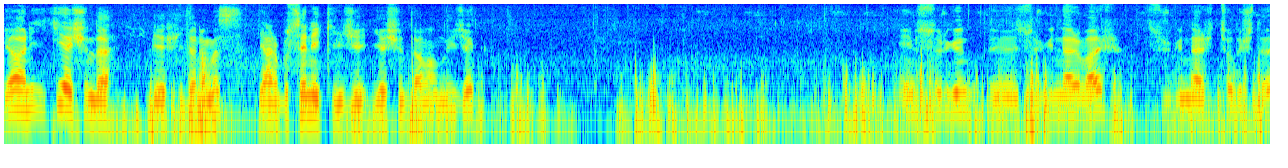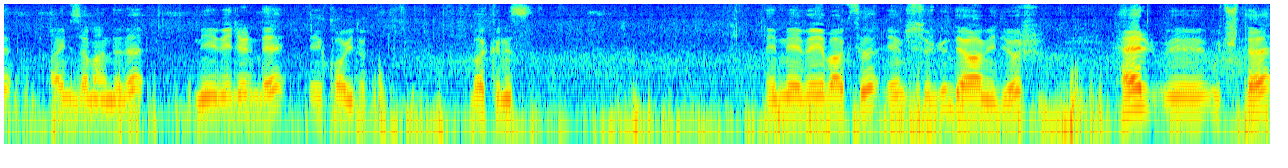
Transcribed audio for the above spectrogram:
Yani 2 yaşında bir fidanımız. Yani bu sene ikinci yaşını tamamlayacak. Hem sürgün e, sürgünler var. Sürgünler çalıştı. Aynı zamanda da meyvelerini de e, koydu. Bakınız. Hem meyveye baktı hem sürgün devam ediyor. Her e, uçta,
